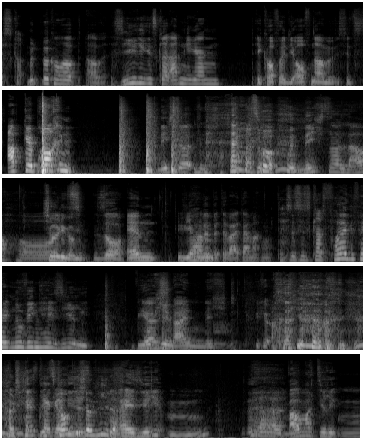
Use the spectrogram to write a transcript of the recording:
es gerade mitbekommen habt, aber Siri ist gerade angegangen. Ich hoffe, die Aufnahme ist jetzt abgebrochen. Nicht so, Also, nicht so laut. Entschuldigung. So, ähm, wir wir haben. bitte weitermachen? Das ist jetzt gerade voll gefällt, nur wegen Hey Siri. Wir Okay. schneiden nicht. Ja Jetzt kommt die schon wieder. Hey Siri, mm. Warum macht Siri mm?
